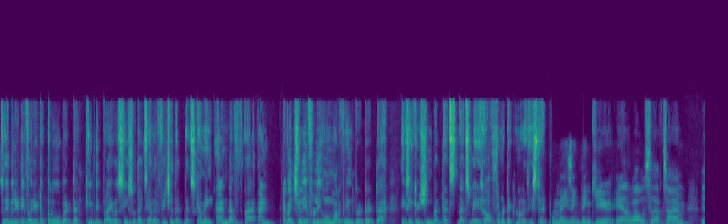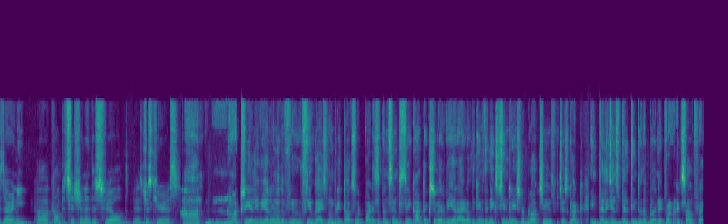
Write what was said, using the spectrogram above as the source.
so ability for you to prove but uh, keep the privacy. So that's the other feature that that's coming, and uh, and eventually a fully homomorphic encrypted execution. But that's that's ways off from a technology standpoint. Amazing, thank you. And while we still have time, is there any competition in this field? Just curious. Uh, not really. We are one of the few, few guys. Nobody talks about participant centricity context where we are ahead of the game. The next generation of blockchains, which has got intelligence built into the network itself, right?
